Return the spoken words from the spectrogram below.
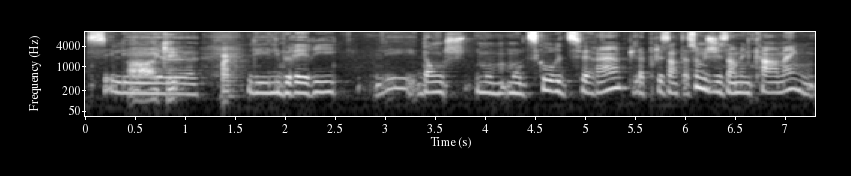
c'est les, ah, euh, les librairies. Les... Donc, mon, discours est différent, puis la présentation, mais je les emmène quand même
